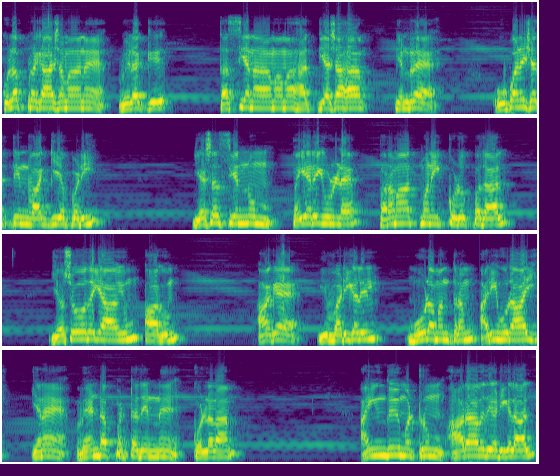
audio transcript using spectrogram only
குலப்பிரகாசமான விளக்கு தஸ்ய நாமம ஹத்யஷா என்ற உபனிஷத்தின் வாக்கியப்படி யசஸ் என்னும் பெயரையுள்ள பரமாத்மனை கொடுப்பதால் யசோதையாயும் ஆகும். ஆக இவ்வடிகளில் மூலமந்திரம் அறிவுராய் என வேண்டப்பட்டதென்னு கொள்ளலாம். ஐந்து மற்றும் ஆறாவது அடிகளால்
